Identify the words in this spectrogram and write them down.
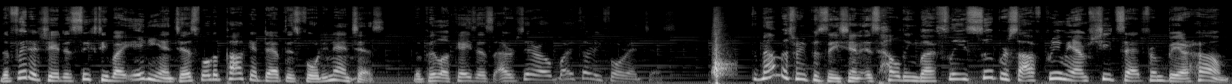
The fitted sheet is 60 by 80 inches while the pocket depth is 14 inches. The pillowcases are 0 by 34 inches. The number 3 position is holding by Fleece Super Soft Premium Sheet Set from Bare Home.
